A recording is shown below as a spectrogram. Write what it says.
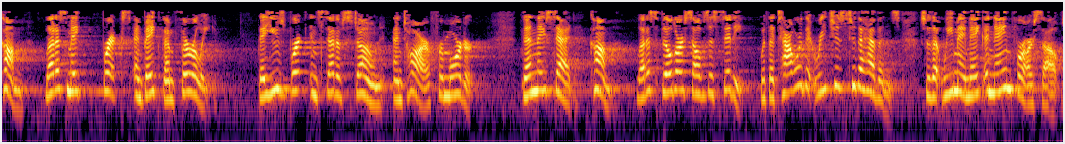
Come, let us make bricks and bake them thoroughly. They used brick instead of stone and tar for mortar. Then they said, Come, let us build ourselves a city with a tower that reaches to the heavens, so that we may make a name for ourselves.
